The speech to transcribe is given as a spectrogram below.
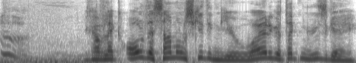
You have like all the summons hitting you. Why are you attacking this guy?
